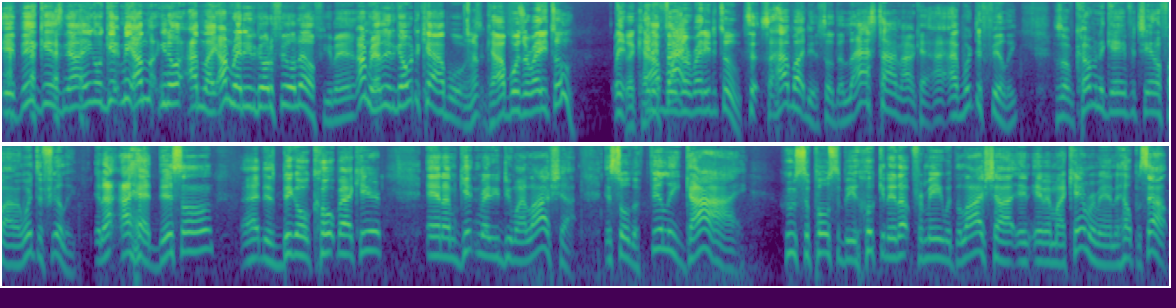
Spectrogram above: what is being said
if it gets now, ain't gonna get me. I'm, you know, I'm like, I'm ready to go to Philadelphia, man. I'm ready to go with the Cowboys. Cowboys are ready too. The Cowboys fact- are ready to too. So, so how about this? So the last time I, I went to Philly, so I'm covering the game for Channel Five. I went to Philly, and I, I had this on. I had this big old coat back here, and I'm getting ready to do my live shot. And so the Philly guy who's supposed to be hooking it up for me with the live shot and, and my cameraman to help us out,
